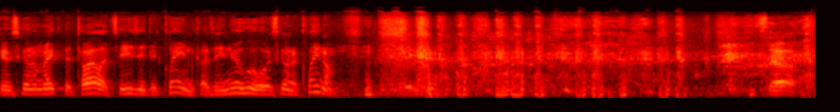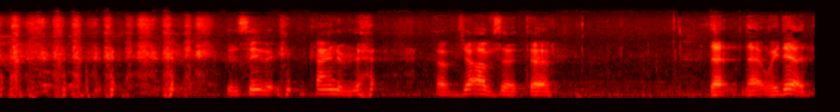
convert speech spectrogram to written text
he was going to make the toilets easy to clean because he knew who was going to clean them. so you see the kind of, of jobs that, uh, that, that we did.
